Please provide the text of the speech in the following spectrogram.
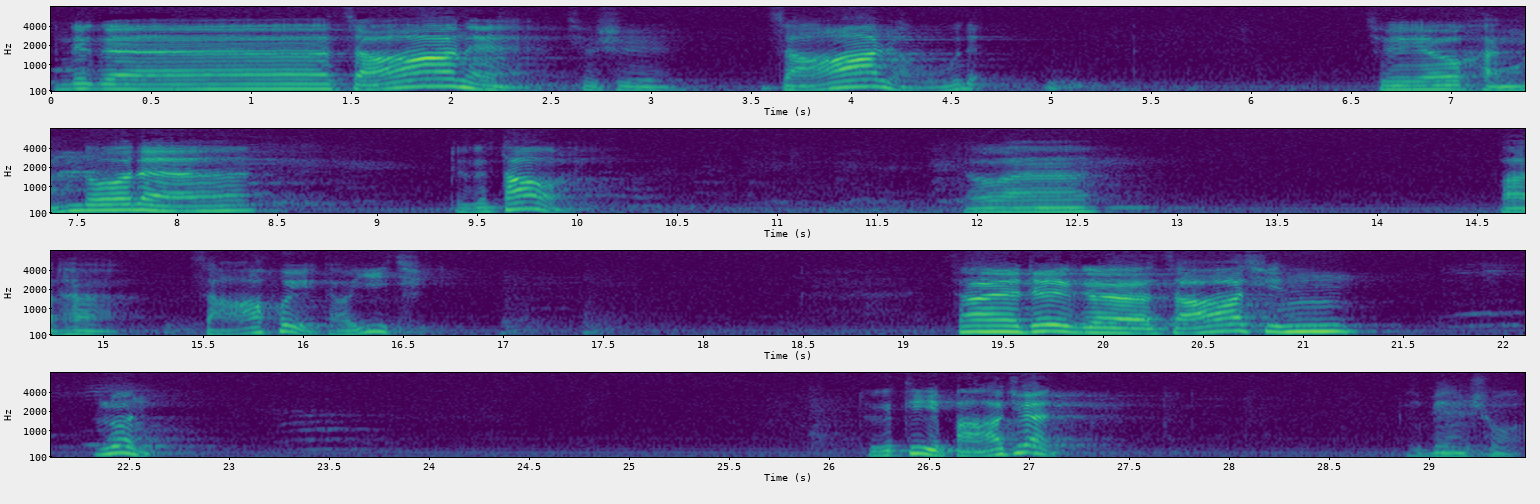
那个杂呢，就是杂糅的，就有很多的这个道理，对吧？把它。杂烩到一起，在这个杂心论这个第八卷里边说，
